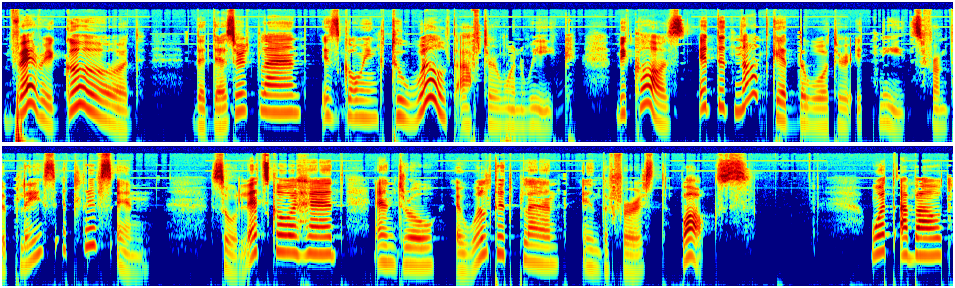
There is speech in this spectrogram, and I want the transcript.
Very good! The desert plant is going to wilt after one week because it did not get the water it needs from the place it lives in. So let's go ahead and draw a wilted plant in the first box. What about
